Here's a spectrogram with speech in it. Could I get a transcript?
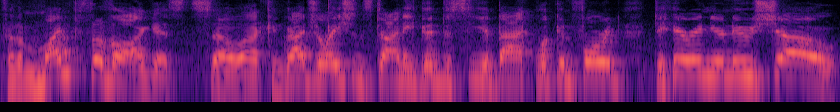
for the month of August. So uh, congratulations, Donnie. Good to see you back. Looking forward to hearing your new show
